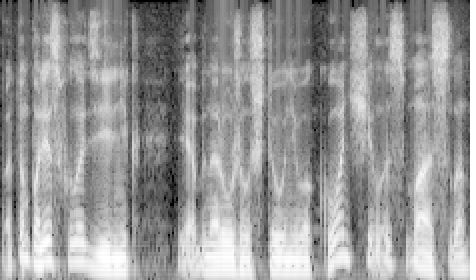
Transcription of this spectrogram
Потом полез в холодильник и обнаружил, что у него кончилось масло.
